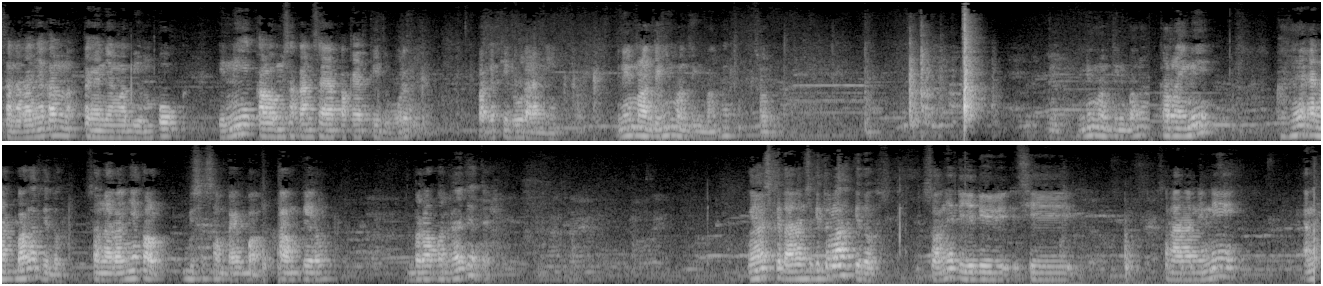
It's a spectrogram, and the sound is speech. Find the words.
sandarannya kan pengen yang lebih empuk. Ini kalau misalkan saya pakai tidur pakai tiduran nih ini melantingnya melanting banget sorry ini melanting banget. Karena ini katanya enak banget gitu. Sandarannya kalau bisa sampai hampir berapa derajat ya? Ya sekitaran segitulah gitu. Soalnya di, di si sandaran ini enak.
